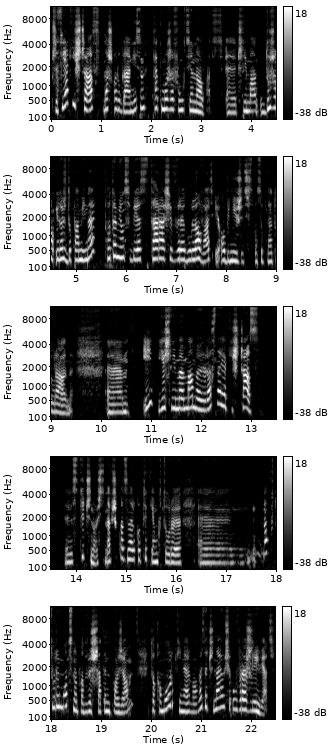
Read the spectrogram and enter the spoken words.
przez jakiś czas nasz organizm tak może funkcjonować, czyli ma dużą ilość dopaminy, potem ją sobie stara się wyregulować i obniżyć w sposób naturalny. I jeśli my mamy raz na jakiś czas Y, styczność, na przykład z narkotykiem, który, no, który mocno podwyższa ten poziom, to komórki nerwowe zaczynają się uwrażliwiać.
